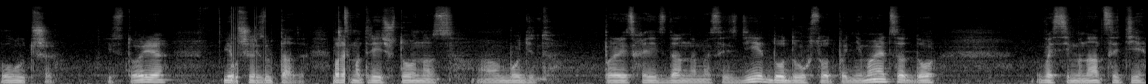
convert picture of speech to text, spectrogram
лучше история и лучшие результаты. Смотреть, что у нас а, будет происходить с данным SSD. До 200 поднимается, до 18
